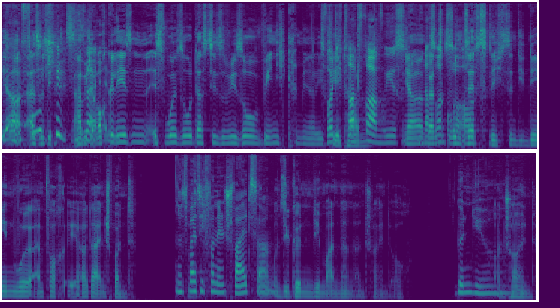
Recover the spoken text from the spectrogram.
Ja, also die, Völkchen zu habe ich auch gelesen, ist wohl so, dass die sowieso wenig Kriminalität Das wollte ich gerade haben. fragen, wie es Ja, denn da ganz sonst so aus? grundsätzlich sind die Dänen wohl einfach eher da entspannt. Das weiß ich von den Schweizern. Und sie gönnen dem anderen anscheinend auch. Gönn dir. Anscheinend.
